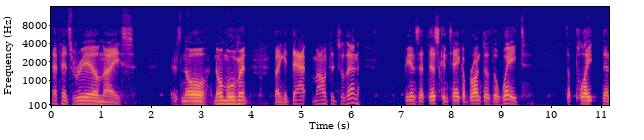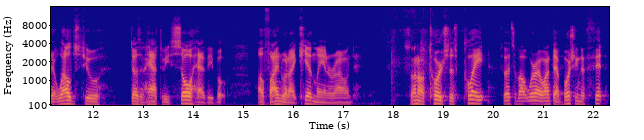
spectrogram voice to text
that fits real nice. There's no no movement. So I can get that mounted. So then being that this can take a brunt of the weight, the plate that it welds to doesn't have to be so heavy, but I'll find what I can laying around. So then I'll torch this plate. So that's about where I want that bushing to fit.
